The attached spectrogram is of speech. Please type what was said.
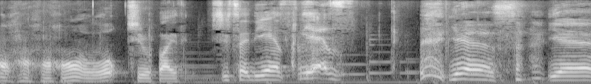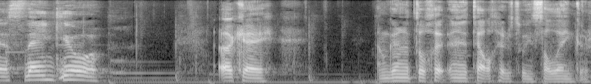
Oh, ho, ho, ho. she replied. She said yes, yes, yes, yes. Thank you. Okay, I'm gonna uh, tell her to install Anchor.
